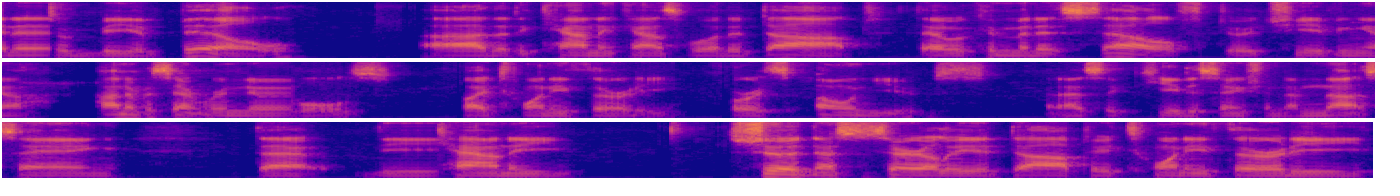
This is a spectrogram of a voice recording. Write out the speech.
And it would be a bill uh, that the county council would adopt that would commit itself to achieving 100% renewables by 2030 for its own use. And that's a key distinction. I'm not saying that the county should necessarily adopt a 2030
